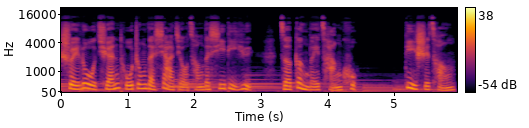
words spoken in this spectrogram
水陆全图中的下九层的西地狱，则更为残酷。第十层，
